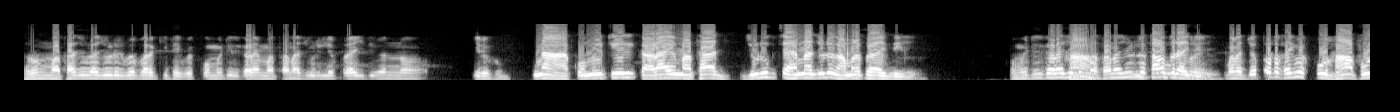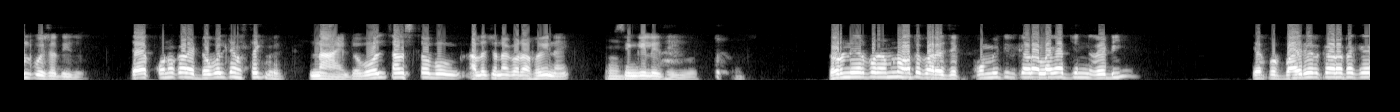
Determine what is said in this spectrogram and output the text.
ধরুন মাথা জুড়া জুড়ির ব্যাপারে কি থাকবে? কমিটির কাড়ায় মাথা না জুড়িলে প্রাইজ দিবেন না কীরকম? না কমিটির কাড়ায় মাথা জুড়ুক চাহে না জুড়ুক আমরা প্রাইজ দিয়ে দেবো কমিটির কাড়ায় যদি হ্যাঁ। মাথা না জুড়লে তাও প্রাইজ prize। মানে যতটা থাকবে ফুল হ্যাঁ ফুল পয়সা দিয়ে দেবো যাই কোনো কাড়ায় ডবল চান্স থাকবে? না ডবল চান্স তো আলোচনা করা হয় নাই। সিঙ্গেলই থাকবে। ধরুন এরপর এমন হতে পারে যে কমিটির কাড়া লাগার জন্য রেডি এরপর বাইরের কাড়াটাকে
